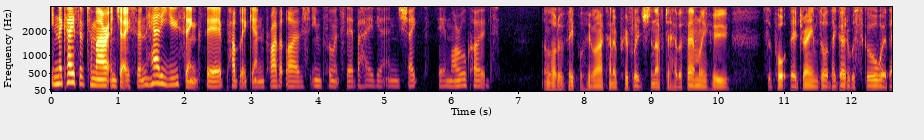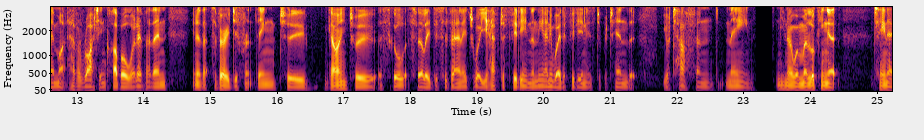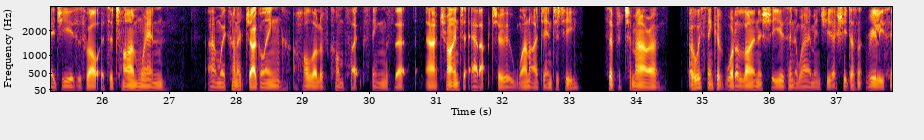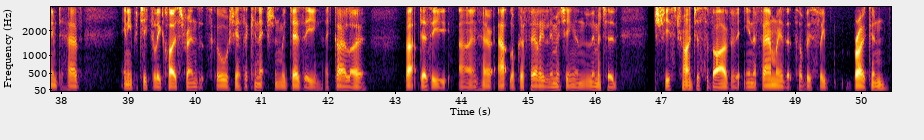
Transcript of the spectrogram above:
In the case of Tamara and Jason, how do you think their public and private lives influence their behaviour and shape their moral codes? A lot of people who are kind of privileged enough to have a family who support their dreams or they go to a school where they might have a writing club or whatever, then, you know, that's a very different thing to going to a school that's fairly disadvantaged where you have to fit in and the only way to fit in is to pretend that you're tough and mean. You know, when we're looking at teenage years as well, it's a time when um, we're kind of juggling a whole lot of complex things that are trying to add up to one identity. So for Tamara, I always think of what a loner she is in a way. I mean, she actually doesn't really seem to have any particularly close friends at school. She has a connection with Desi at Golo, but Desi uh, and her outlook are fairly limiting and limited. She's trying to survive in a family that's obviously broken.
